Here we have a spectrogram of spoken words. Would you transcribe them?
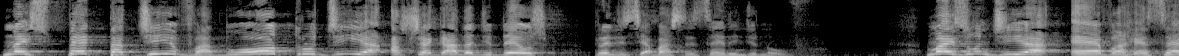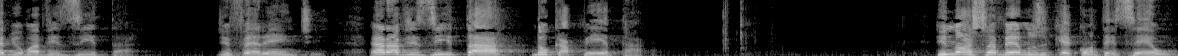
na expectativa do outro dia a chegada de Deus para eles se abastecerem de novo. Mas um dia Eva recebe uma visita diferente. Era a visita do capeta. E nós sabemos o que aconteceu.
